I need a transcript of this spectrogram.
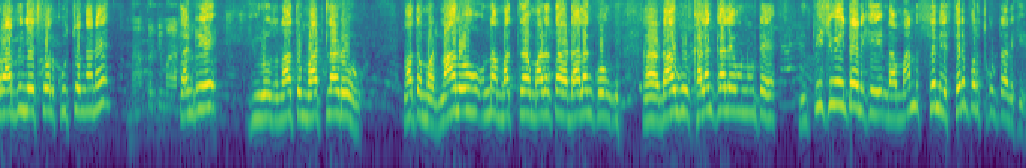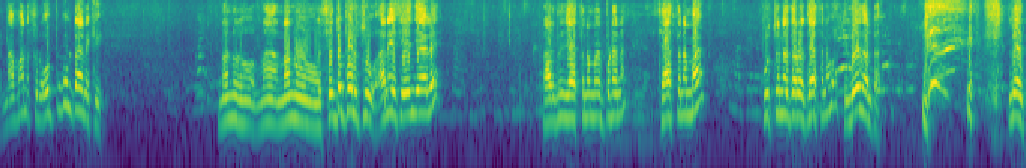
ప్రార్థన చేసుకోవాలి కూర్చోగానే? తండ్రి ఈరోజు నాతో మాట్లాడు. నాతో మాట నాలో ఉన్న మచ్చ మడత డలంకం డాగు కళంకాలు ఏమైనా ఉంటే నేను తీసివేయటానికి నా మనస్సుని స్థిరపరచుకుంటానికి నా మనసును ఒప్పుకుంటానికి నన్ను నా నన్ను సిద్ధపరచు అనేసి ఏం చేయాలి? ప్రార్థన చేస్తున్నామా ఎప్పుడైనా? చేస్తున్నామా? కూర్చున్న తర్వాత చేస్తున్నామా? లేదంట. లేదు.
